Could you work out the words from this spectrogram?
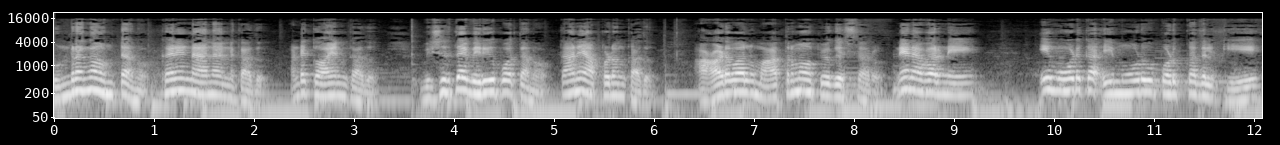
గుండ్రంగా ఉంటాను కానీ నాణ్యాన్ని కాదు. అంటే కాయిన్ కాదు. విసిరితే విరిగిపోతాను కానీ అప్పడం కాదు. ఆడవాళ్ళు మాత్రమే ఉపయోగిస్తారు. నేను ఎవరిని ఈ మూడు క ఈ మూడు పొడుపు కథలకి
